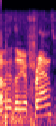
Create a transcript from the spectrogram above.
Come here to your friends.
